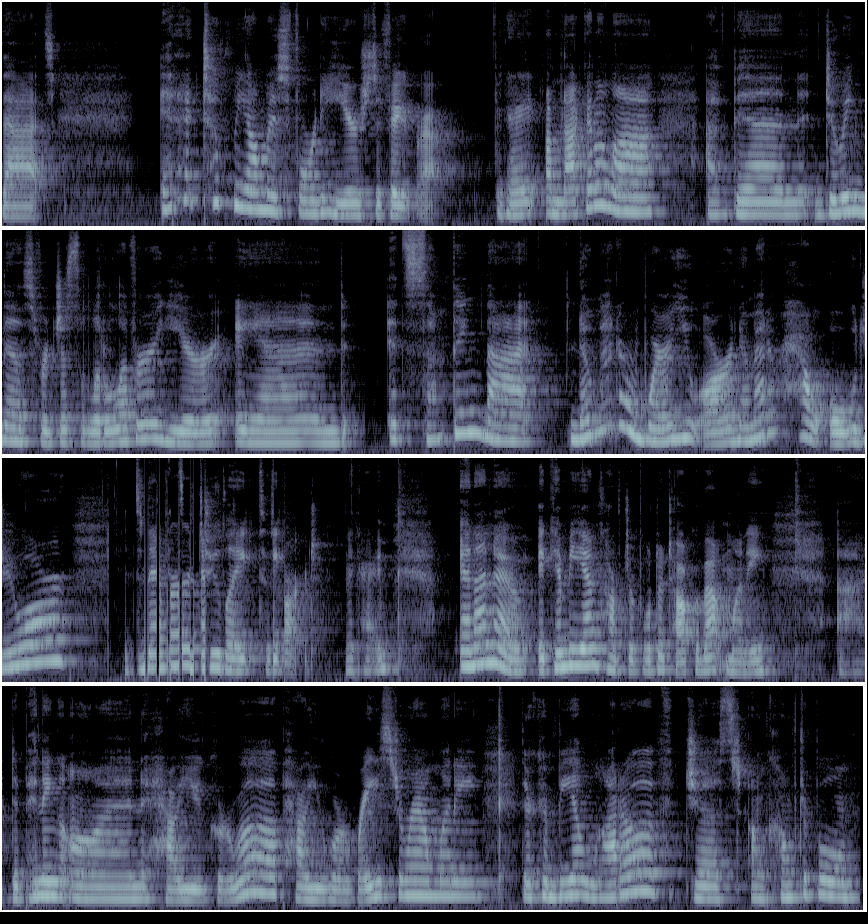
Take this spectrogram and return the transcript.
that it took me almost 40 years to figure out, okay? I'm not going to lie. I've been doing this for just a little over a year, and it's something that no matter where you are, no matter how old you are, it's never too late to start. Okay. And I know it can be uncomfortable to talk about money. Uh, depending on how you grew up, how you were raised around money, there can be a lot of just uncomfortable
